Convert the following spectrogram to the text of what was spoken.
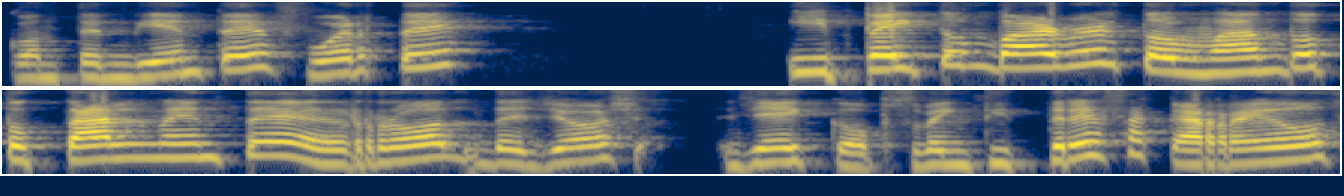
contendiente fuerte y Peyton Barber tomando totalmente el rol de Josh Jacobs, 23 acarreos,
